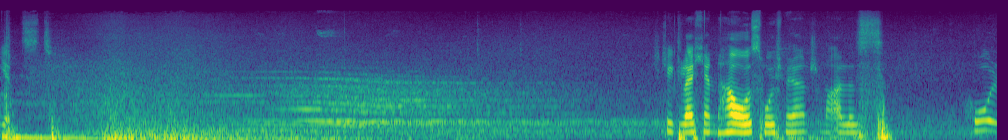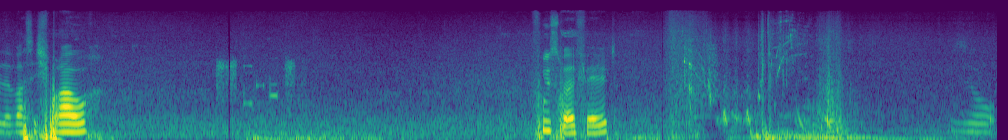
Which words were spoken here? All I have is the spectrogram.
Jetzt. Ich gehe gleich in ein Haus, wo ich mir dann schon mal alles hole, was ich brauche. Fußballfeld. So.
